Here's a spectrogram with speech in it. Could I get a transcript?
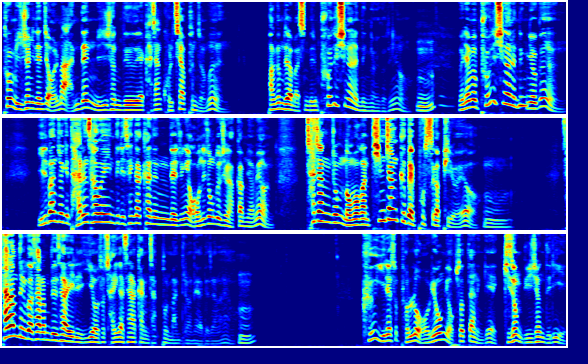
프로 뮤지션이 된 지 얼마 안 된 뮤지션들의 가장 골치 아픈 점은 방금 제가 말씀드린 프로듀싱하는 능력이거든요. 음. 왜냐하면 프로듀싱하는 능력은 일반적인 다른 사회인들이 생각하는 데 중에 어느 정도씩 가깝냐면 차장 좀 넘어간 팀장급의 포스가 필요해요. 음. 사람들과 사람들 사이를 이어서 자기가 생각하는 작품을 만들어내야 되잖아요. 음. 그 일에서 별로 어려움이 없었다는 게 기성 뮤지션들이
